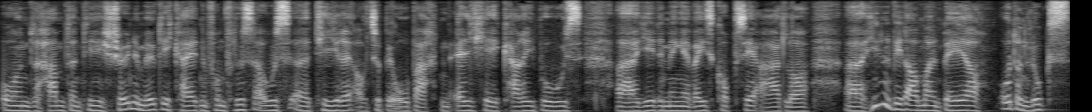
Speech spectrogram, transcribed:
und haben dann die schönen Möglichkeiten vom Fluss aus äh, Tiere auch zu beobachten. Elche, Karibus, äh, jede Menge Weißkopfseeadler, äh, hin und wieder auch mal ein Bär oder ein Luchs.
